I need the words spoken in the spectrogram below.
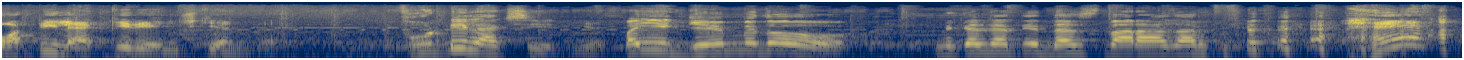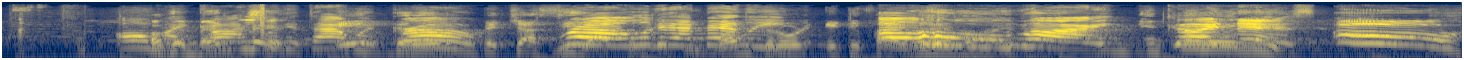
40 लाख की रेंज के अंदर। 40 लाख सी Yes. भाई ये गेम में तो निकल जाती है दस बारह हज़ार। रुपये। हैं? Oh okay, my Okay, gosh, look at that one, bro. Bro, look at that Bentley. Oh my goodness. Oh,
